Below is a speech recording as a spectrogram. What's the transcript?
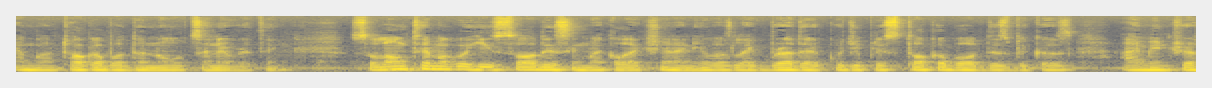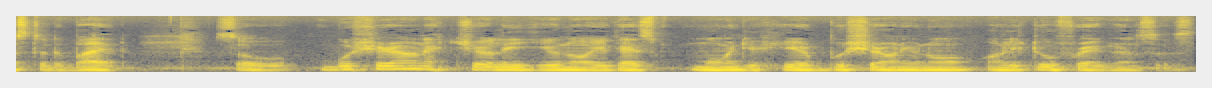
I'm going to talk about the notes and everything. So long time ago he saw this in my collection and he was like brother could you please talk about this because i'm interested to buy it? So Boucheron actually you know you guys moment you hear Boucheron you know only two fragrances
